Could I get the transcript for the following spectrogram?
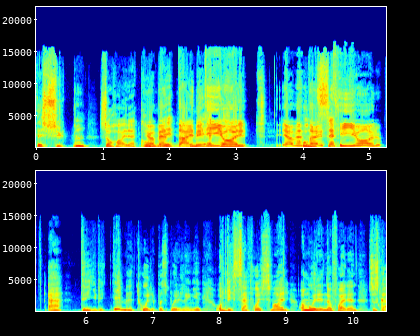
Dessuten så har jeg kommet jeg med et år! nytt Jeg vet konsept. ti år! Jeg driver ikke med Tore på sporet lenger. Og hvis jeg får svar av moren og faren, så skal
